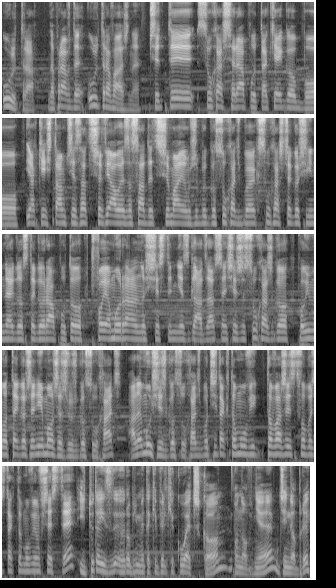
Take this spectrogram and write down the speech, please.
ultra, naprawdę ultra ważne. Czy ty słuchasz rapu takiego, bo jakieś tam cię zatrzewiałe zasady trzymają, żeby go słuchać, bo jak słuchasz czegoś innego z tego rapu, to twoja moralność się z tym nie zgadza, w sensie, że słuchasz go pomimo tego, że nie możesz już go słuchać, ale musisz go słuchać, bo ci tak to mówi towarzystwo, bo ci tak to mówią wszyscy. I tutaj robimy takie wielkie kółeczko ponownie. Dzień dobry,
